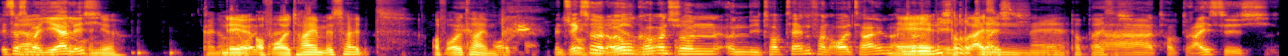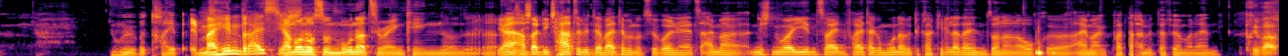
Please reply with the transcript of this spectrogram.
Ist das Ja, aber jährlich? Keine Ahnung. nee, All auf time. All Time ist halt auf All Time. Alltime. Mit Ist auch 600 so Euro kommt man schon in die Top 10 von All Time? Nee, Also Äh, nicht Top Top 30. 30. Nee, Top 30. Ah, Top 30. Junge, übertreib. Immerhin 30. Die haben auch noch so ein Monatsranking, ne? Ja, Also aber die Karte wird ja weiter benutzt. Wir wollen ja jetzt einmal nicht nur jeden zweiten Freitag im Monat mit der Krakela dahin, sondern auch äh, einmal im Quartal mit der Firma dahin. Privat.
